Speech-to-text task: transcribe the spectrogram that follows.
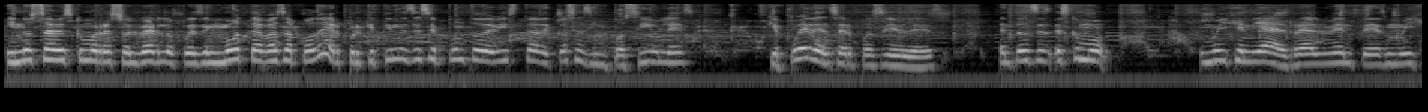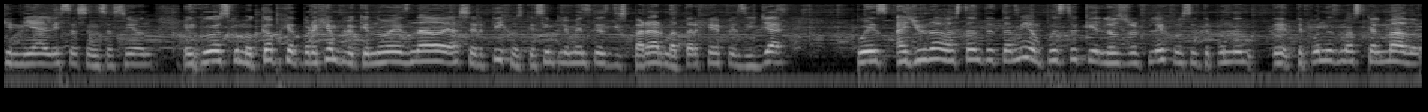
y no sabes cómo resolverlo, pues en Mota vas a poder, porque tienes ese punto de vista de cosas imposibles que pueden ser posibles. Entonces es como muy genial, realmente es muy genial esta sensación. En juegos como Cuphead, por ejemplo, que no es nada de acertijos, que simplemente es disparar, matar jefes y ya pues ayuda bastante también, puesto que los reflejos se te ponen, te, pones más calmado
